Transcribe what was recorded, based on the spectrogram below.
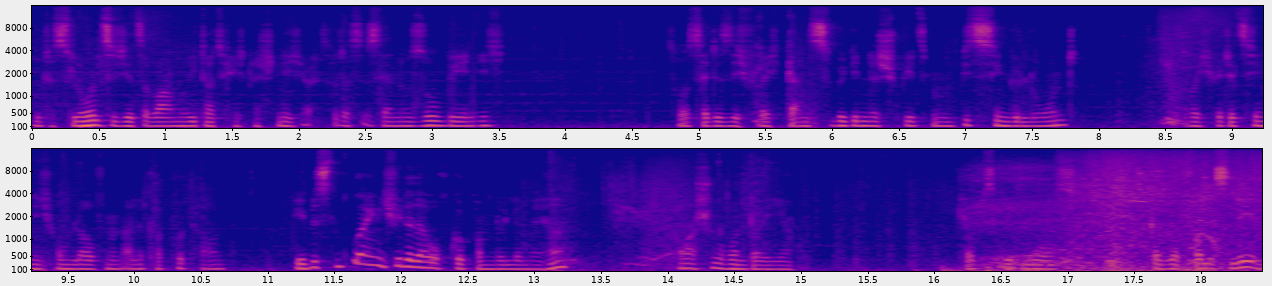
Gut, das lohnt sich jetzt aber Amrita-technisch nicht. Also das ist ja nur so wenig. So, es hätte sich vielleicht ganz zu Beginn des Spiels mal ein bisschen gelohnt. Aber ich werde jetzt hier nicht rumlaufen und alle kaputt hauen. Wie bist du eigentlich wieder da hochgekommen, du Lemme, hä? Komm mal schon runter hier. Ich glaube, es geht los. Das kann wieder volles Leben.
